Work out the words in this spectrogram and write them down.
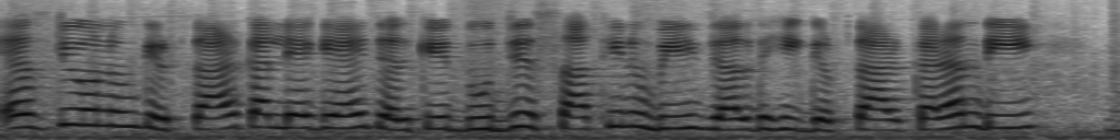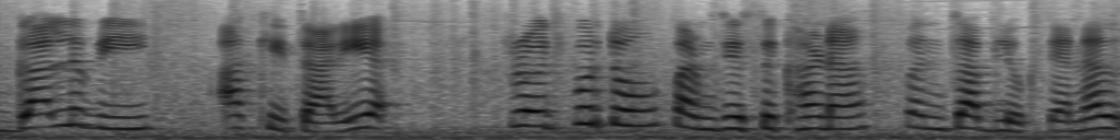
ਐਸਡੀਓ ਨੂੰ ਗ੍ਰਿਫਤਾਰ ਕਰ ਲਿਆ ਗਿਆ ਹੈ, ਜਦਕਿ ਦੂਜੇ ਸਾਥੀ ਨੂੰ ਵੀ ਜਲਦ ਹੀ ਗ੍ਰਿਫਤਾਰ ਕਰਨ ਦੀ ਗੱਲ ਵੀ ਆਖੀ ਜਾ ਰਹੀ ਹੈ। ਫਿਰੋਜ਼ਪੁਰ ਤੋਂ ਪਰਮਜੀਤ ਸਖਾਣਾ, ਪੰਜਾਬ ਲੋਕ ਚੈਨਲ।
